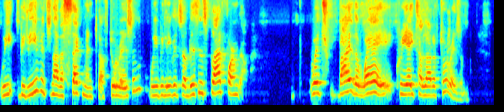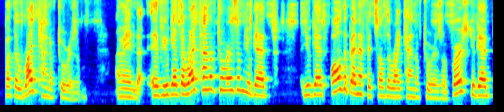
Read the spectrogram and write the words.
we believe it's not a segment of tourism. We believe it's a business platform, which, by the way, creates a lot of tourism, but the right kind of tourism. I mean, if you get the right kind of tourism, you get you get all the benefits of the right kind of tourism. First, you get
